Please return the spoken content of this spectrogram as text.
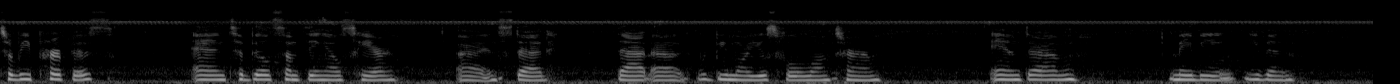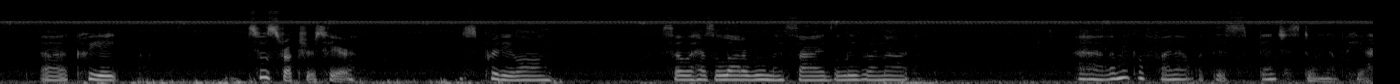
to repurpose and to build something else here uh, instead that uh, would be more useful long term and um, maybe even uh, create two structures here. It's pretty long. So it has a lot of room inside, believe it or not. Uh, let me go find out what this bench is doing up here.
